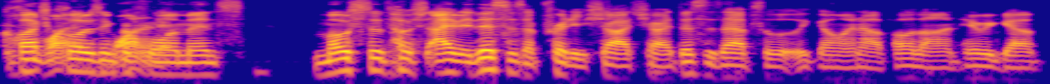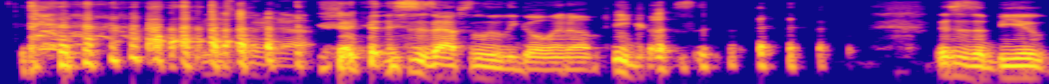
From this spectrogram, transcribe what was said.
clutch wanted, closing wanted performance. It. Most of those. I mean, this is a pretty shot chart. This is absolutely going up. Hold on. Here we go. this is absolutely going up. He goes. this is a beaut.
